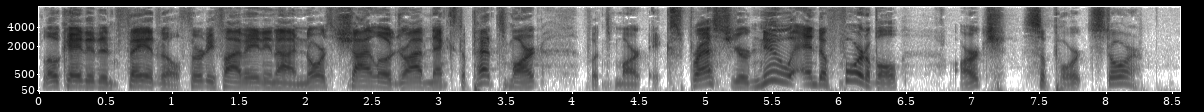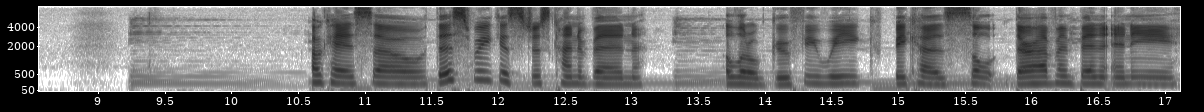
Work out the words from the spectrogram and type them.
Located in Fayetteville, 3589 North Shiloh Drive, next to PetSmart. PetSmart Express, your new and affordable arch support store. Okay, so this week has just kind of been a little goofy week because ce- there haven't been any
